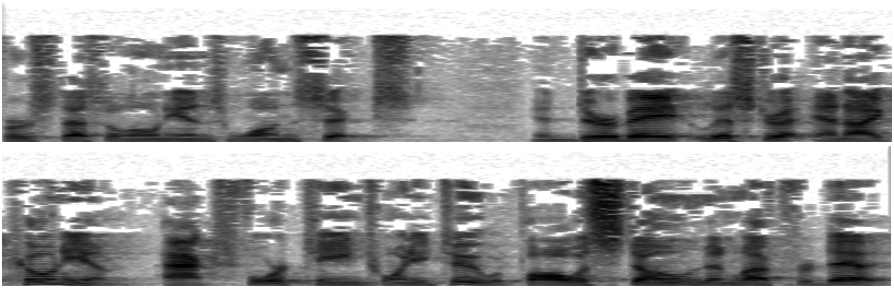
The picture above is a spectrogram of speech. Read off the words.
1 Thessalonians 1 6. In Derbe, Lystra, and Iconium, Acts 14 22, where Paul was stoned and left for dead.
